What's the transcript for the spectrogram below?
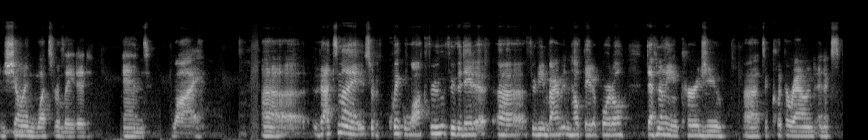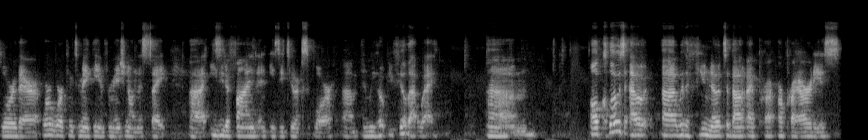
and showing what's related and why. Uh, that's my sort of quick walkthrough through the data, uh, through the environment and health data portal. Definitely encourage you uh, to click around and explore there. We're working to make the information on this site uh, easy to find and easy to explore, um, and we hope you feel that way. Um, I'll close out uh, with a few notes about our priorities.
